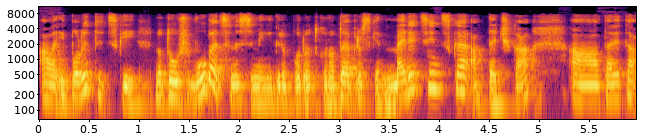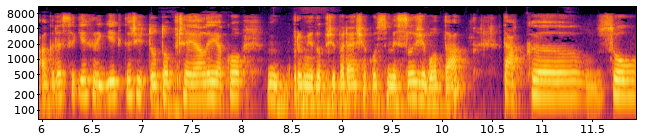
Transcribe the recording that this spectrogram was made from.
ale i politický. No to už vůbec nesmí nikdo podotknout. No to je prostě medicínské a tečka. A tady ta agrese těch lidí, kteří toto přejali jako, pro mě to připadá jako smysl života, tak uh, jsou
